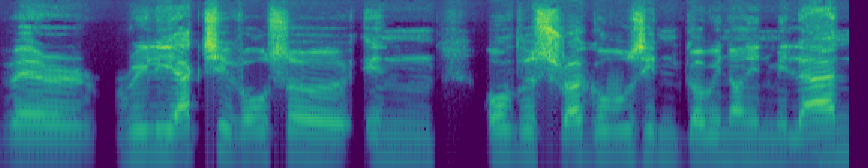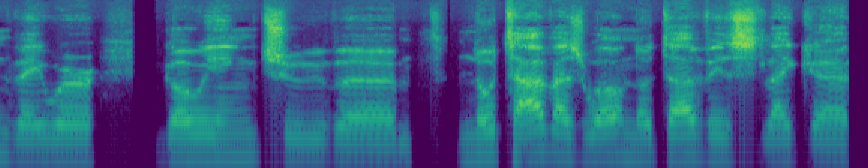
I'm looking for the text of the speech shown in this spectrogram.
were really active also in all the struggles in going on in Milan. They were going to the Notav as well. Notav is like uh,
